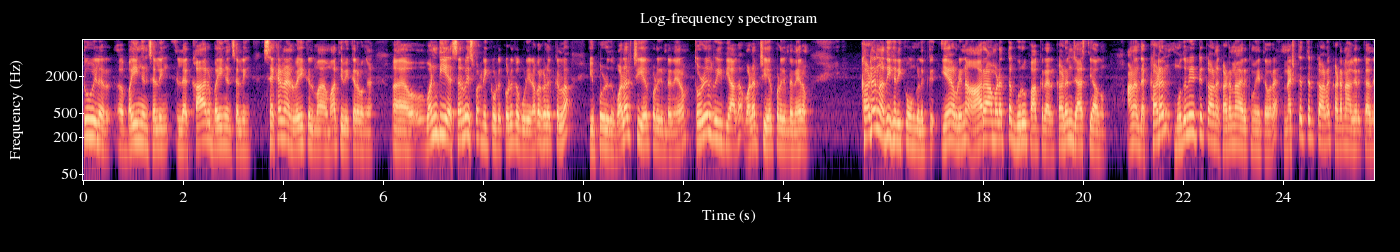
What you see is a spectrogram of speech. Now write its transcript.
two wheeler buying and selling இல்லை car buying and selling second hand vehicle மா மாற்றி விற்கிறவங்க வண்டியை சர்வீஸ் பண்ணி கொடு கொடுக்கக்கூடிய நபர்களுக்கெல்லாம் இப்பொழுது வளர்ச்சி ஏற்படுகின்ற நேரம் தொழில் ரீதியாக வளர்ச்சி ஏற்படுகின்ற நேரம். கடன் அதிகரிக்கும் உங்களுக்கு. ஏன் அப்படின்னா ஆறாம் இடத்த குரு பார்க்குறாரு. கடன் ஜாஸ்தி ஆகும் ஆனால் அந்த கடன் முதலீட்டுக்கான கடனாக இருக்குமே தவிர நஷ்டத்திற்கான கடனாக இருக்காது.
